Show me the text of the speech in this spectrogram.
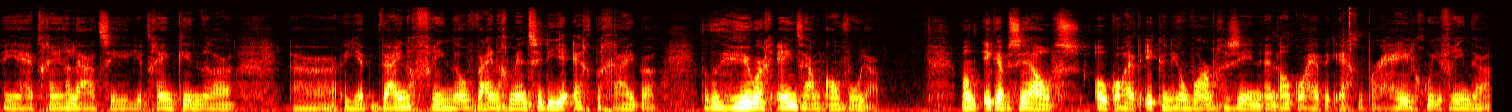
En je hebt geen relatie, je hebt geen kinderen, je hebt weinig vrienden of weinig mensen die je echt begrijpen. Dat het heel erg eenzaam kan voelen. Want ik heb zelfs, ook al heb ik een heel warm gezin en ook al heb ik echt een paar hele goede vrienden,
